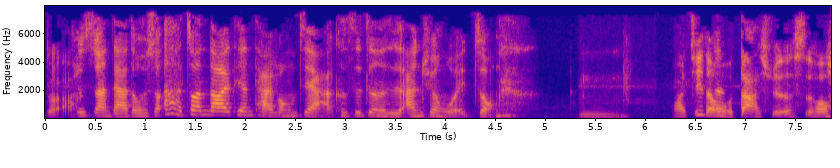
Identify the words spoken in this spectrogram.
对啊，就算大家都会说啊赚到一天台风假，可是真的是安全为重。嗯，我还记得我大学的时候，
